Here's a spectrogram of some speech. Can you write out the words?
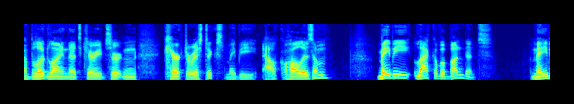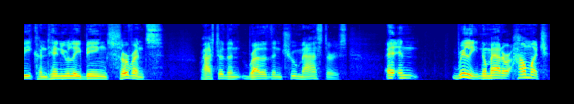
A bloodline that's carried certain characteristics, maybe alcoholism, maybe lack of abundance, maybe continually being servants rather than, rather than true masters. And, really, no matter how much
